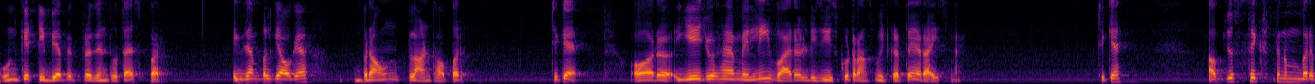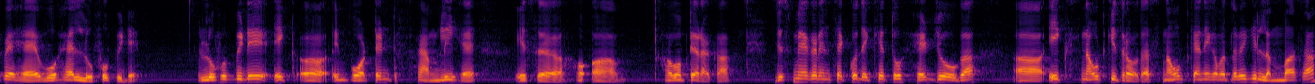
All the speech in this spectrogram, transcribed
उनके टिबिया पे प्रेजेंट होता है स्पर एग्ज़ाम्पल क्या हो गया? ब्राउन प्लांट हॉपर ठीक है? और ये जो है मेनली वायरल डिज़ीज़ को ट्रांसमिट करते हैं राइस में, ठीक है? अब जो सिक्स नंबर पे है, वो है लोफोपिडे लोफोपिडे एक इंपॉर्टेंट फैमिली है इस हवोप्टेरा का जिसमें अगर इंसेक्ट को देखें तो हेड जो होगा uh, एक स्नाउट की तरह होता है। स्नाउट कहने का मतलब है कि लंबा सा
